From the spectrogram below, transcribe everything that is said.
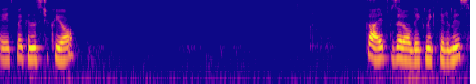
Evet bakınız çıkıyor. Gayet güzel oldu ekmeklerimiz.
